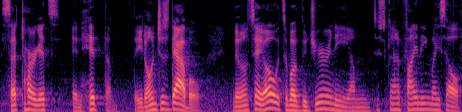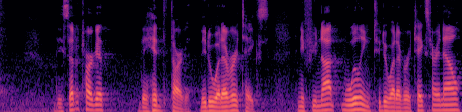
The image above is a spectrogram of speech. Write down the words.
set targets and hit them. They don't just dabble. They don't say, oh, it's about the journey. I'm just kind of finding myself. They set a target, they hit the target. They do whatever it takes. And if you're not willing to do whatever it takes right now,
